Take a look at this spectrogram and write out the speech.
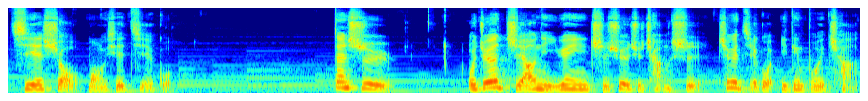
接受某些结果。但是。我觉得只要你愿意持续的去尝试，这个结果一定不会差的。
